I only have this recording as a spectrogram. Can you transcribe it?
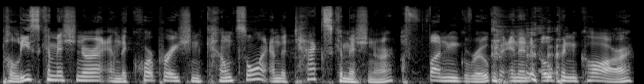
police commissioner and the corporation counsel and the tax commissioner a fun group in an open car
